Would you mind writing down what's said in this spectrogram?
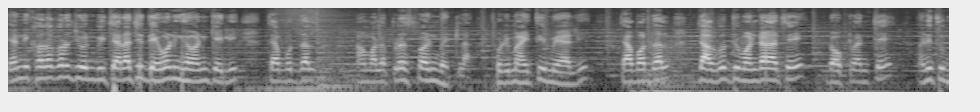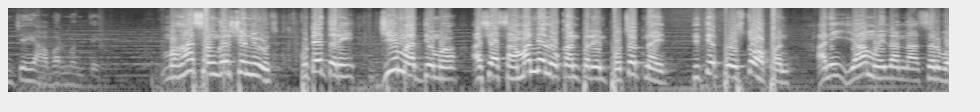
यांनी खरोखरच जीवन विचाराची देवाणघेवाण केली. त्याबद्दल आम्हाला प्लस पॉईंट भेटला. थोडी माहिती मिळाली. त्याबद्दल जागृती मंडळाचे डॉक्टरांचे आणि तुमचेही आभार मानते. महासंघर्ष न्यूज कुठेतरी जी माध्यमं अशा सामान्य लोकांपर्यंत पोचत नाहीत तिथे पोचतो आपण. आणि या महिलांना सर्व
